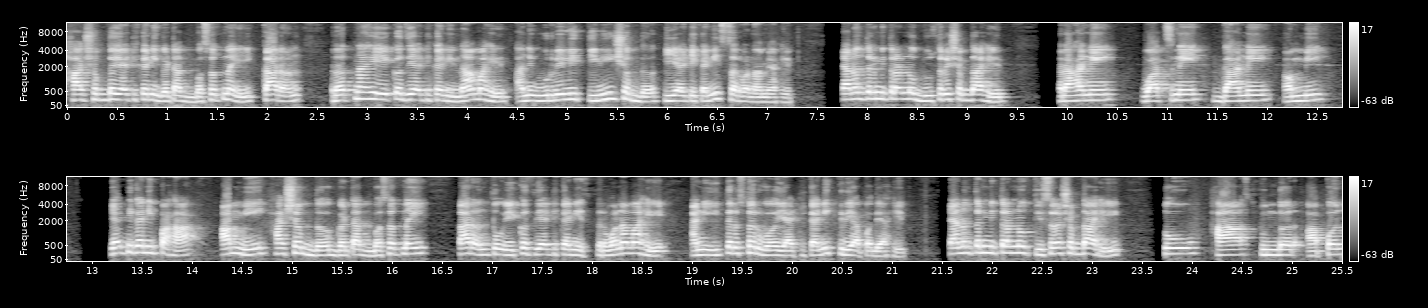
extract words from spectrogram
हा शब्द या ठिकाणी गटात बसत नाही कारण रत्ना हे एकच या ठिकाणी नाम आहेत आणि उरलेली तिन्ही शब्द ही या ठिकाणी सर्वनामे आहेत. त्यानंतर मित्रांनो दुसरे शब्द आहेत राहणे वाचणे गाणे आम्ही. या ठिकाणी पहा आम्ही हा शब्द गटात बसत नाही कारण तो एकच या ठिकाणी सर्वनाम आहे आणि इतर सर्व या ठिकाणी क्रियापदे आहेत. त्यानंतर मित्रांनो तिसरा शब्द आहे तो हा सुंदर आपण.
